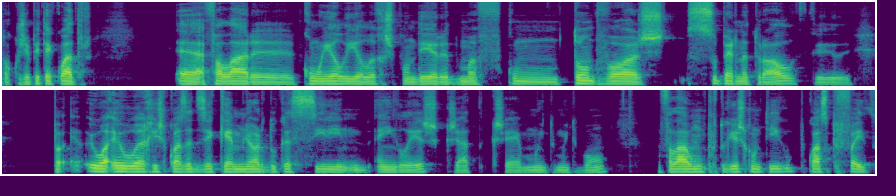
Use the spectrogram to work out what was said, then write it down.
ou com o GPT-4 a falar uh, com ele e ele a responder de uma, com um tom de voz super natural, que eu, eu arrisco quase a dizer que é melhor do que a Siri em inglês, que já, que já é muito, muito bom. A falar um português contigo quase perfeito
